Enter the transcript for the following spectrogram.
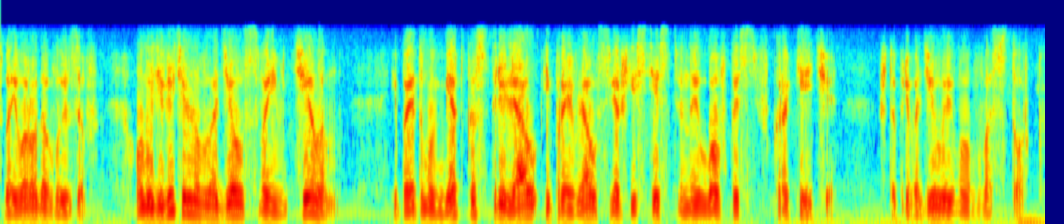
своего рода вызов. Он удивительно владел своим телом, и поэтому метко стрелял и проявлял сверхъестественную ловкость в крокете, что приводило его в восторг.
